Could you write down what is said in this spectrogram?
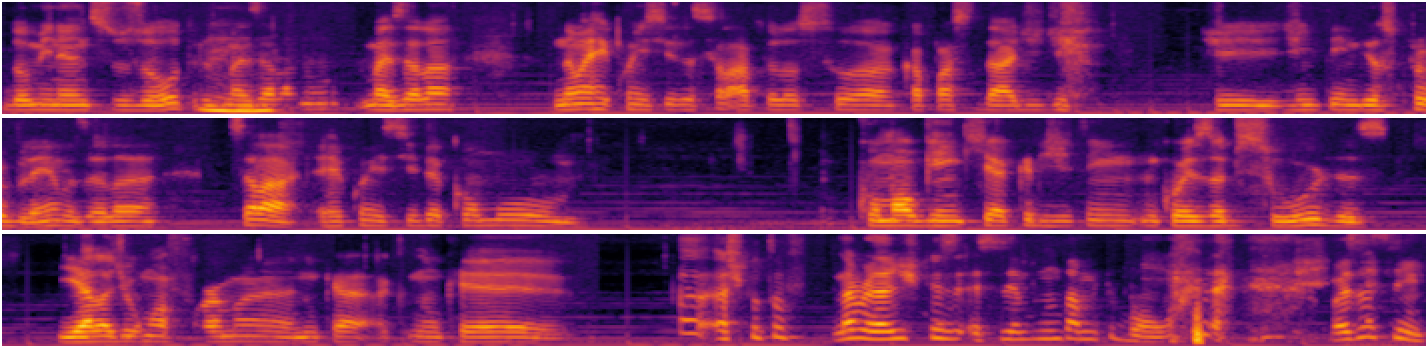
dominantes dos outros, uhum. mas, ela não, mas ela não é reconhecida, sei lá, pela sua capacidade de, de, de entender os problemas, ela, sei lá, é reconhecida como como alguém que acredita em, em coisas absurdas e ela de alguma forma não quer, não quer. Acho que eu tô. Na verdade, acho que esse exemplo não tá muito bom. Mas assim,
